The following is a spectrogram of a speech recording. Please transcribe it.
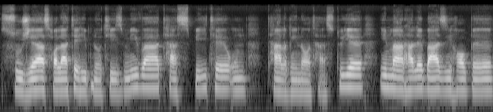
سوژه از حالت هیپنوتیزمی و تثبیت اون تلقینات هست. توی این مرحله بعضی ها به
